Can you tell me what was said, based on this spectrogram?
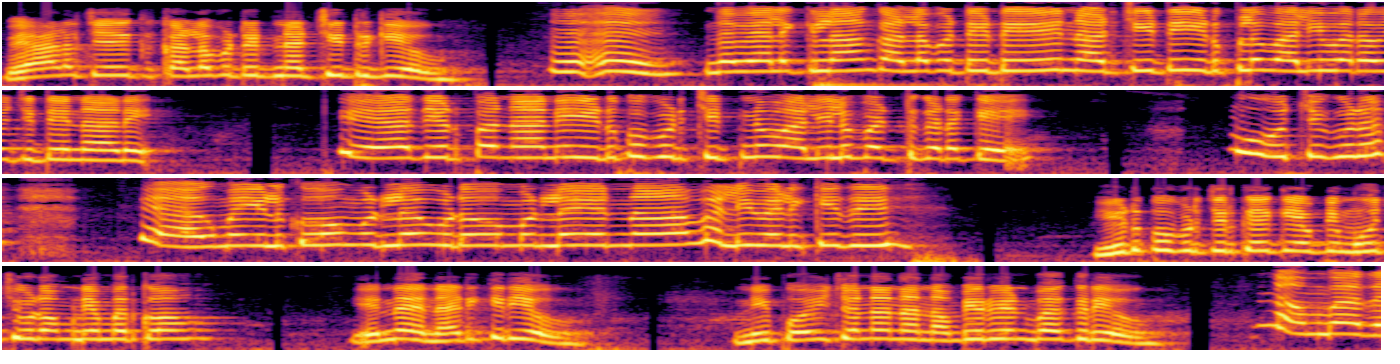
வேலை செய்யக்கு கள்ளப்பட்டு நடிச்சிட்டு இருக்கியோ. இந்த வேலைக்கெல்லாம் கள்ளப்பட்டுட்டு நடிச்சிட்டு இடுப்புல வலி வர வச்சுட்டேன் நானே. ஏது எடுப்பா நானே இடுப்பு பிடிச்சிட்டுன்னு வலியில படுத்து கிடக்கேன். மூச்சு கூட வேகமா இழுக்கவும் முடியல விடவும் முடியல என்ன வலி வலிக்குது? இடுப்பு பிடிச்சிருக்கக்கு எப்படி மூச்சு விட முடியாம இருக்கோ என்ன நடிக்கிறியோ? நீ போய் சொன்னா நான் நம்பிடுவேன்னு பார்க்குறியோ? நம்பாத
